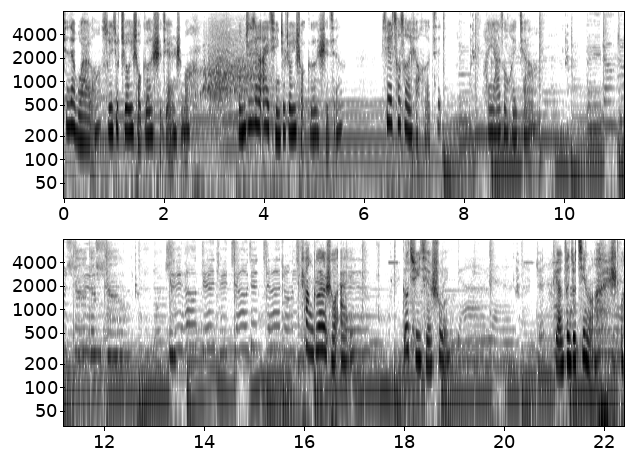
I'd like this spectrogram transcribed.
现在不爱了，所以就只有一首歌的时间，是吗？我们之间的爱情就只有一首歌的时间。谢谢凑凑的小盒子，欢迎雅总回家。唱歌的时候爱，歌曲一结束，缘分就尽了，是吗？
